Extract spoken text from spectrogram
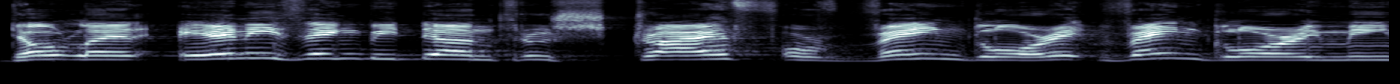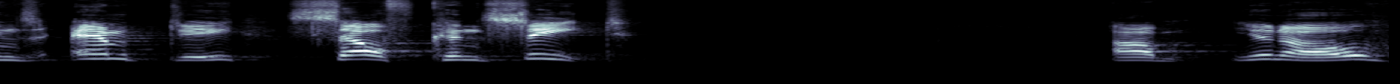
Don't let anything be done through strife or vainglory. Vainglory means empty self conceit. Um, you know,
